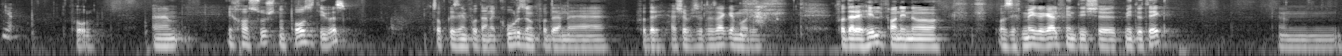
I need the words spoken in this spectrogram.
Ja. voll. Ähm, ich habe sonst noch Positives, jetzt abgesehen von diesen Kursen und von diesen, von der, hast du etwas zu sagen, Mari? von dieser Hilfe habe ich noch, was ich mega geil finde, ist äh, die Mediothek. Ähm,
